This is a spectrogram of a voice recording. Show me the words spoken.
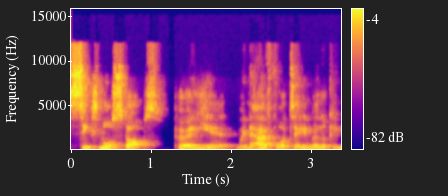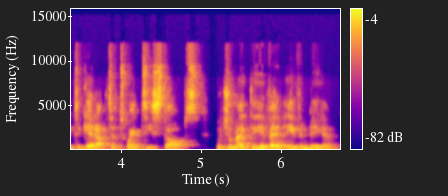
six more stops per year. We now have 14. We're looking to get up to 20 stops, which will make the event even bigger.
